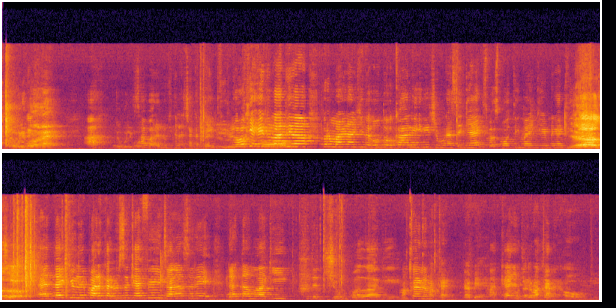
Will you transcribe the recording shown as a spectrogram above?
Dah boleh buang eh? Ah, Dah boleh buang. sabar dulu kita nak nak cakap thank you dulu. Okay, itulah dia permainan kita untuk kali ini. Terima kasih geng sebab sporting main game dengan kita. Yes. And thank you lepak dekat Rusa Cafe. Jangan serik, datang lagi. Kita jumpa lagi. Makan dah makan. Dah habis? eh? Makan, Oh, tak kita ada makan. makan. eh? Oh, okey.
